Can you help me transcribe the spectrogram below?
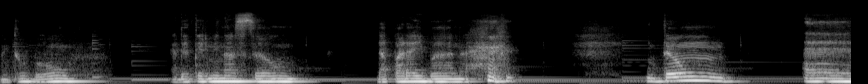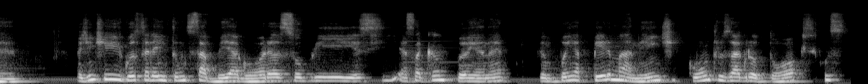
Muito bom. A determinação da paraibana. então, é, a gente gostaria então de saber agora sobre esse, essa campanha, né? Campanha permanente contra os agrotóxicos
